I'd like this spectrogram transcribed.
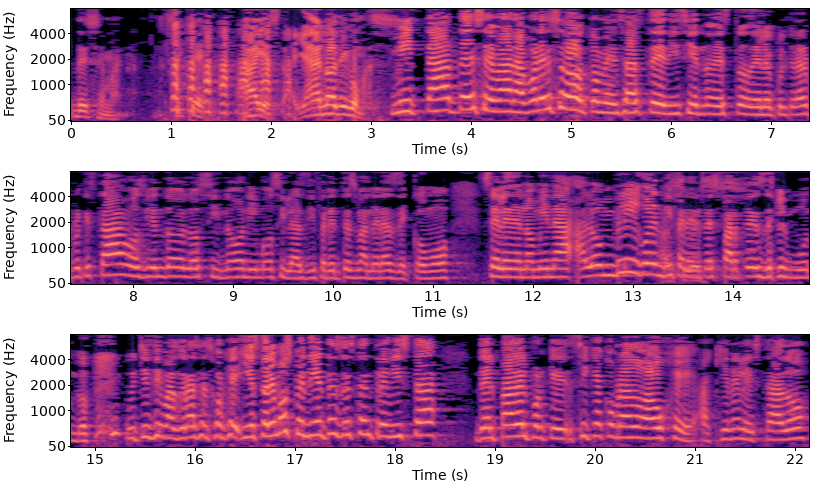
de semana. Así que ahí está, ya no digo más. Mitad de semana, por eso comenzaste diciendo esto de lo cultural, porque estábamos viendo los sinónimos y las diferentes maneras de cómo se le denomina al ombligo en diferentes partes del mundo. Muchísimas gracias, Jorge. Y estaremos pendientes de esta entrevista del pádel porque sí que ha cobrado auge aquí en el estado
